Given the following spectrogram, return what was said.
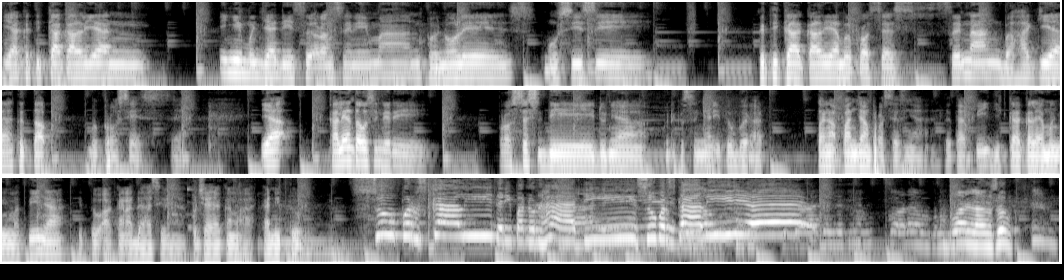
Ya ketika kalian ingin menjadi seorang seniman, penulis, musisi, ketika kalian berproses senang, bahagia, tetap berproses. Ya, ya kalian tahu sendiri proses di dunia berkesenian itu berat, sangat panjang prosesnya. Tetapi jika kalian menikmatinya, itu akan ada hasilnya. Percayakanlah kan itu. Super sekali dari Pak Nur Hadi. Super sekali. ya. Seorang perempuan langsung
